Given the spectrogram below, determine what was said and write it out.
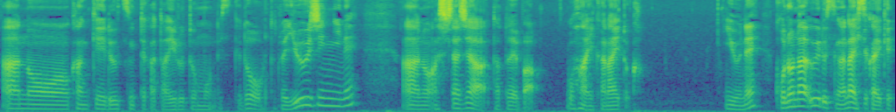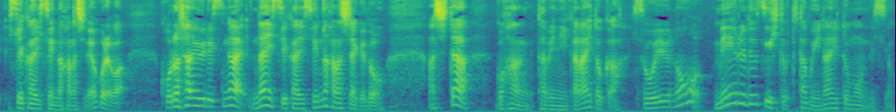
あの、関係で打つって方はいると思うんですけど、例えば友人にね、あの、明日じゃあ、例えば、ご飯行かないとか、いうね、コロナウイルスがない世界世界線の話だよ、これは。コロナウイルスがない世界線の話だけど、明日ご飯食べに行かないとか、そういうのをメールで打つ人って多分いないと思うんですよ。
